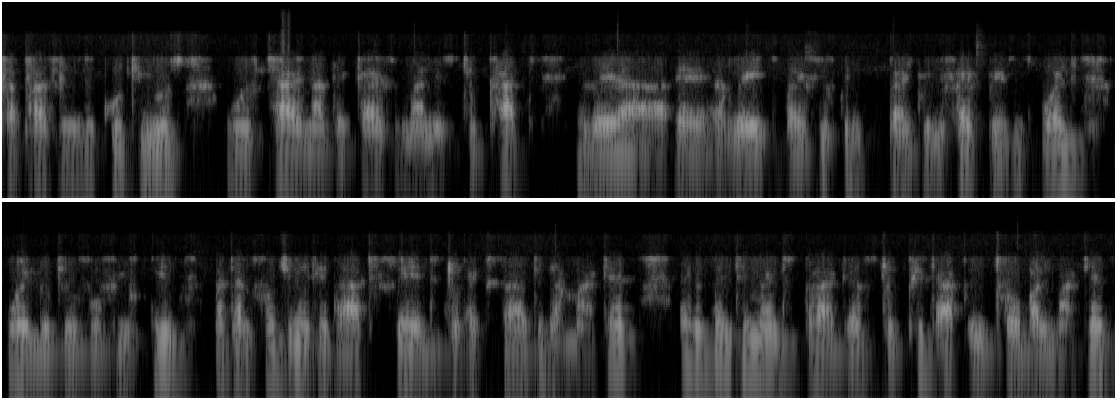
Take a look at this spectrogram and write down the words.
surprisingly good news with China. The guys managed to cut their uh, rate by 15 by 25 basis points. We're looking for 15, but unfortunately that failed to excite the market. And sentiment struggles to pick up in global markets.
